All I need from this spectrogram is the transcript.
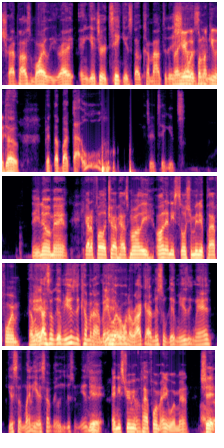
TrappHouse Marley, right? And get your tickets though. Come out to this Right show. here with It's gonna Ponlo be Kiwi. dope. Venta pa' Ooh. Get your tickets. And you know, man, gotta follow TrappHouse Marley on any social media platform. And we got some good music coming out, man. Yeah. Whoever want to rock out and do some good music, man, get some money or something. We can do some music. yeah, any streaming Yeah. platform anywhere, man. Shit.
